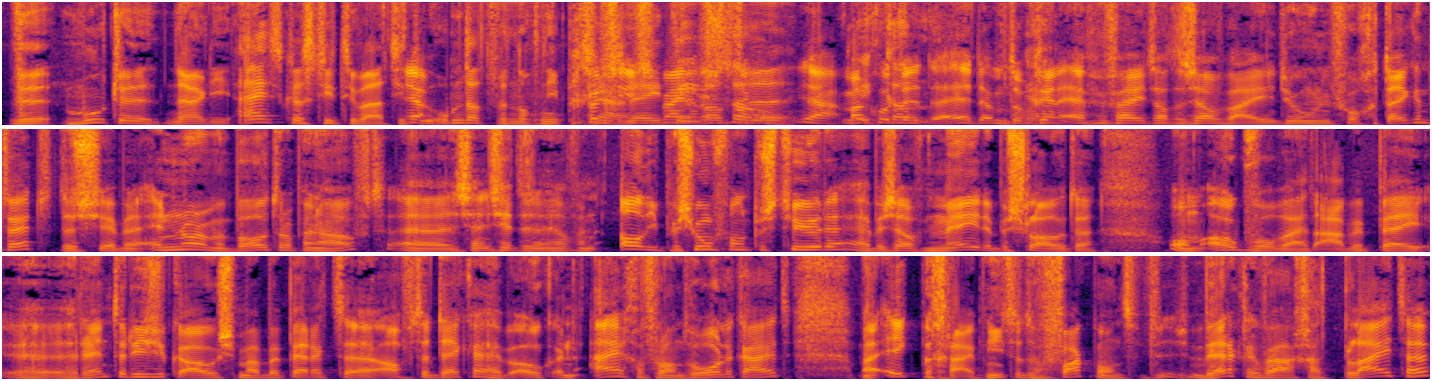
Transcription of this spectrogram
we moeten naar die ijskast-situatie toe, ja. omdat we nog niet precies, precies weten wat we... Ja, maar goed, kan, om te beginnen. FNV zat er zelf bij toen voor getekend werd. Dus ze hebben een enorme boter op hun hoofd. Uh, ze zitten zelf in al die pensioenfondsbesturen. Hebben zelf mede besloten om ook bijvoorbeeld bij het ABP uh, renterisico's maar beperkt af te dekken. Hebben ook een eigen verantwoordelijkheid. Maar ik begrijp niet dat een vakbond werkelijk waar gaat pleiten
